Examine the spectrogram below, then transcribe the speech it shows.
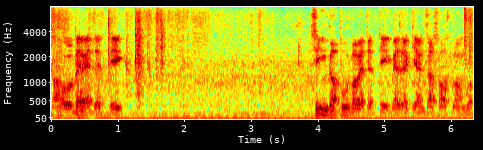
valahol bevetették. Szingapurba vetették 1960-ban.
